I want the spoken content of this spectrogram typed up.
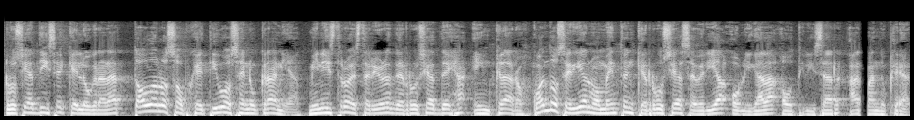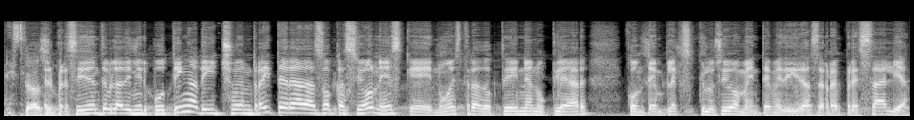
Rusia dice que logrará todos los objetivos en Ucrania. Ministro de Exteriores de Rusia deja en claro cuándo sería el momento en que Rusia se vería obligada a utilizar armas nucleares. El presidente Vladimir Putin ha dicho en reiteradas ocasiones que nuestra doctrina nuclear contempla exclusivamente medidas de represalia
